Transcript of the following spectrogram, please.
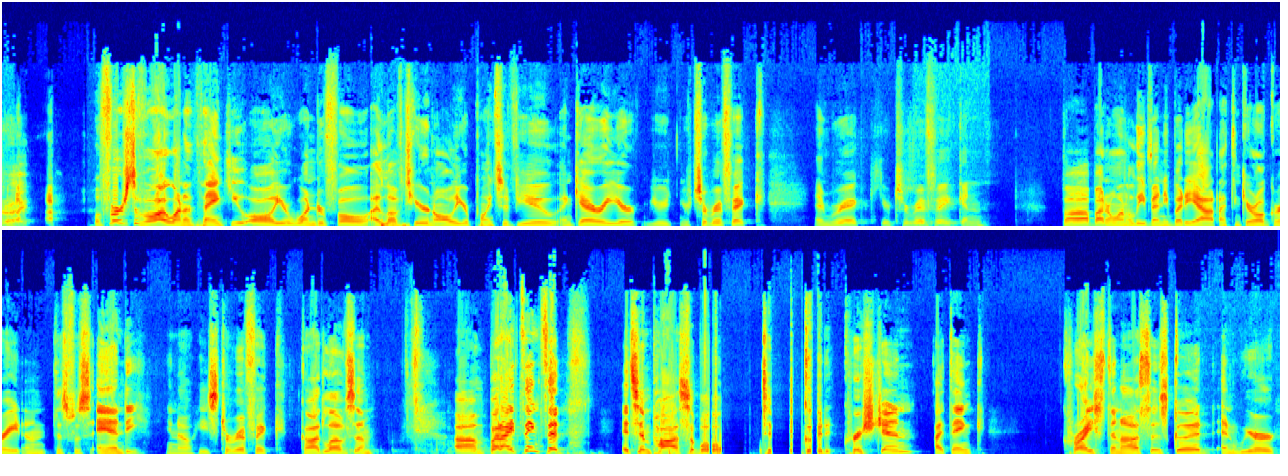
right. Well, first of all, I want to thank you all. You're wonderful. I loved hearing all your points of view. And Gary, you're you're you're terrific. And Rick, you're terrific. And Bob, I don't want to leave anybody out. I think you're all great. And this was Andy. You know, he's terrific. God loves him. Um, but I think that it's impossible to be a good Christian. I think Christ in us is good, and we're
